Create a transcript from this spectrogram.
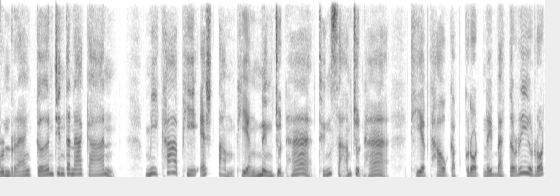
รุนแรงเกินจินตนาการ มีค่า pH ต่ำเพียง 1.5 ถึง 3.5 เทียบเท่ากับกรดในแบตเตอรี่รถ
